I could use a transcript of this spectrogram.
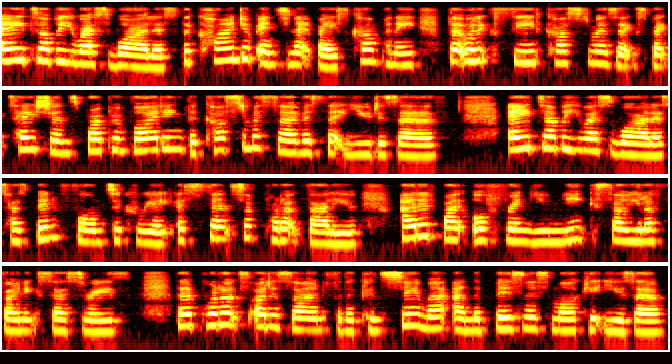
AWS Wireless, the kind of internet based company that will exceed customers' expectations by providing the customer service that you deserve. AWS Wireless has been formed to create a sense of product value added by offering unique cellular phone accessories. Their products are designed for the consumer and the business market user.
